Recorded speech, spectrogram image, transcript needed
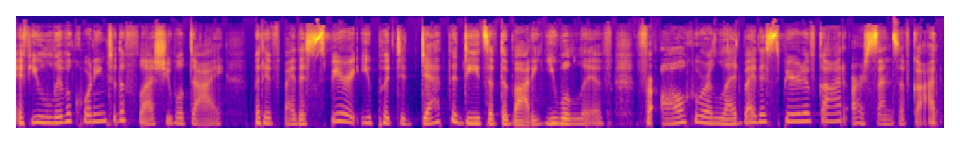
If you live according to the flesh, you will die. But if by the Spirit you put to death the deeds of the body, you will live. For all who are led by the Spirit of God are sons of God.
